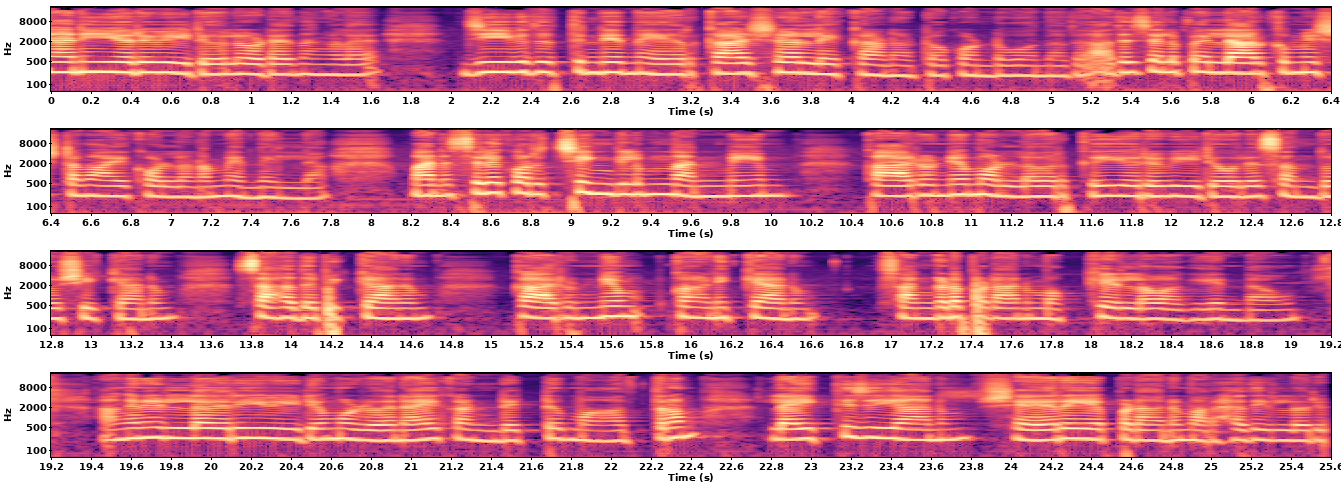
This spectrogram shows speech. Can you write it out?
ഞാൻ ഈ ഒരു വീഡിയോയിലൂടെ നിങ്ങളെ ജീവിതത്തിന്റെ നേർക്കാഴ്ചകളിലേക്കാണ് കേട്ടോ കൊണ്ടുപോകുന്നത്. അത് ചിലപ്പോൾ എല്ലാവർക്കും ഇഷ്ടമായി കൊള്ളണം എന്നില്ല. മനസ്സിൽ കുറച്ചെങ്കിലും നന്മയും കാരുണ്യമുള്ളവർക്ക് ഈ ഒരു വീഡിയോയിൽ സന്തോഷിക്കാനും സഹതപിക്കാനും കാരുണ്യം കാണിക്കാനും സങ്കടപ്പെടാനും ഒക്കെയുള്ള വകയുണ്ടാവും. അങ്ങനെയുള്ളവർ ഈ വീഡിയോ മുഴുവനായി കണ്ടിട്ട് മാത്രം ലൈക്ക് ചെയ്യാനും ഷെയർ ചെയ്യപ്പെടാനും അർഹതയുള്ള ഒരു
